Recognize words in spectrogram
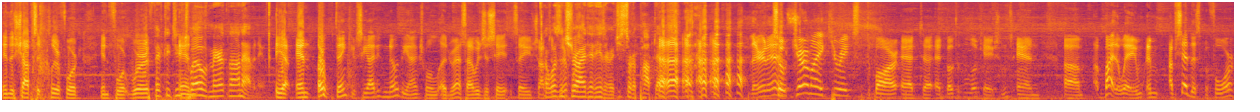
in the shops at Clear Fork in Fort Worth. 5212 Marathon Avenue. And, yeah, and oh, thank you. See, I didn't know the actual address. I would just say say shops. I wasn't Clear sure I did either. It just sort of popped out. there it is. So Jeremiah curates the bar at uh, at both of the locations, and um, uh, by the way, and I've said this before,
